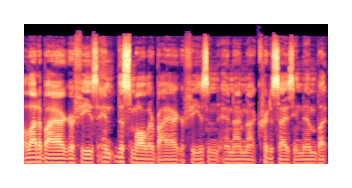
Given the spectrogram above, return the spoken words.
a lot of biographies and the smaller biographies, and and I'm not criticizing them, but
